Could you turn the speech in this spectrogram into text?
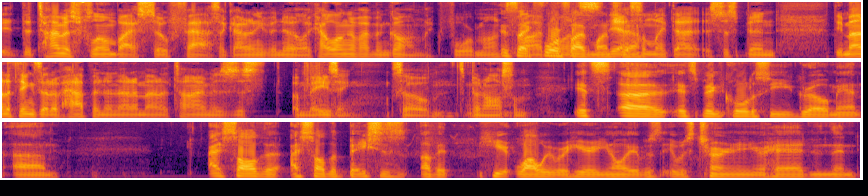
it, the time has flown by so fast. Like I don't even know. Like how long have I been gone? Like four months. It's like four or five months, yeah. something like that. It's just been the amount of things that have happened in that amount of time is just amazing. So it's been awesome. It's uh it's been cool to see you grow, man. Um, I saw the I saw the basis of it here while we were here. You know, it was it was turning in your head, and then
